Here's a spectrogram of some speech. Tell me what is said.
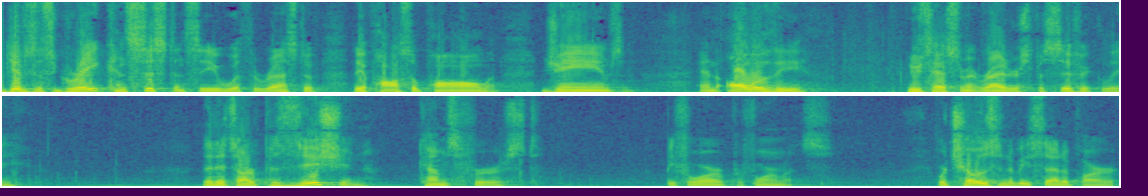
gives us great consistency with the rest of the Apostle Paul and James and all of the New Testament writers specifically that it's our position comes first before our performance. We're chosen to be set apart,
